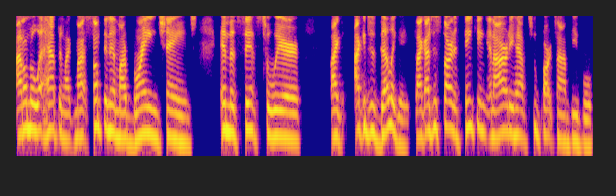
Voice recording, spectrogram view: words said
I don't know what happened. Like my something in my brain changed in the sense to where like I could just delegate. Like I just started thinking, and I already have two part-time people.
